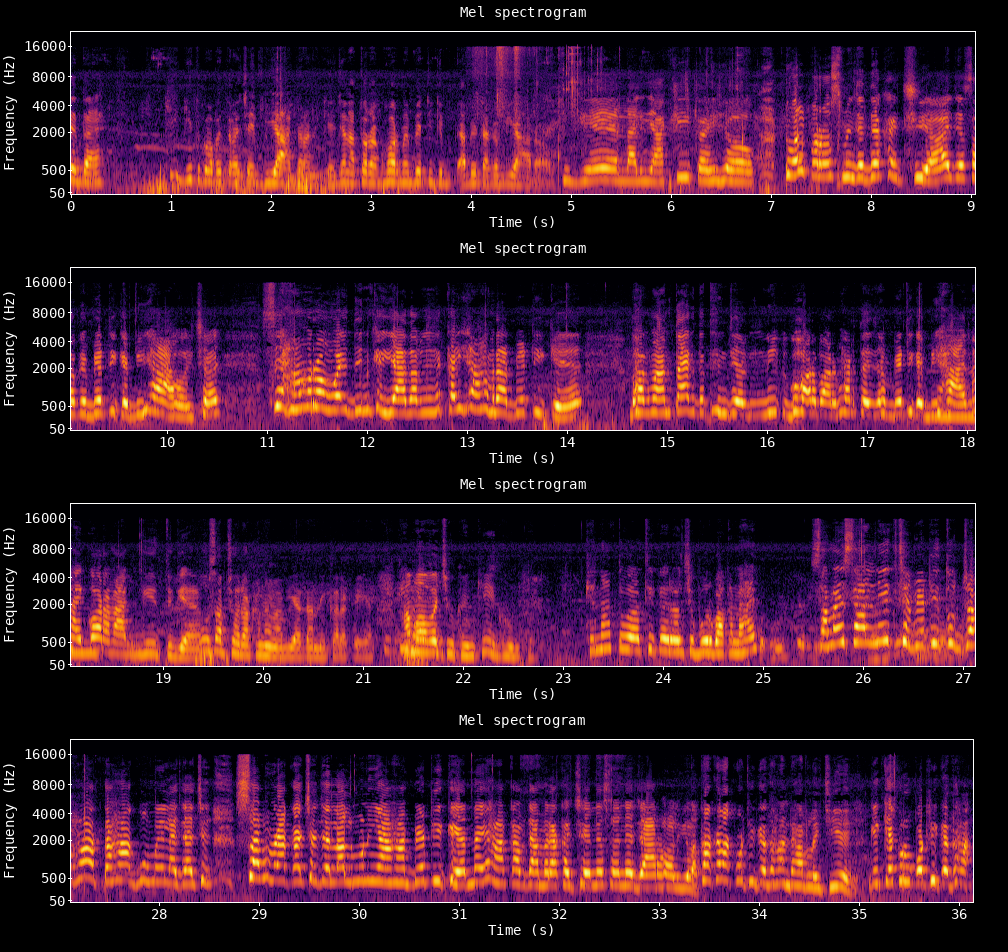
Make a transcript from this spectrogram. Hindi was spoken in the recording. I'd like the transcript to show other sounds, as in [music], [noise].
गे दाय की गीत गबैत रहे छै बियाह दान के जेना तोरा घर में बेटी के बेटा के बियाह रहो। गे लालिया की कहियो? टोल पड़ोस में जे देखै छियै जे सबके बेटी के बियाह होइ छै से हमरो ओहि दिन के याद आबै जे कहिया हमरा बेटी के भगवान ताकि देथिन जे नीक घर बार भेटतै जे हम बेटी के बियाह नहीं करब आ गीत गे उ सब छोड़ रखन हमरा बियाह दान नहीं करे के हम आबै छु कहीं की घूम के केना तू अथी कर रहल छी बुढ़बा के नहाय? समय साल नीक छै बेटी तू जहाँ तहाँ घूमे ला जाइ छै सब हमरा कहै छै जे लालमुनिया अहाँ बेटी के नहि अहाँ कब्जा में रखै छियै एने से एने जा रहल तो यऽ ककरा कोठी के धान ढार लै छियै? गे केकरो कोठी के धा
